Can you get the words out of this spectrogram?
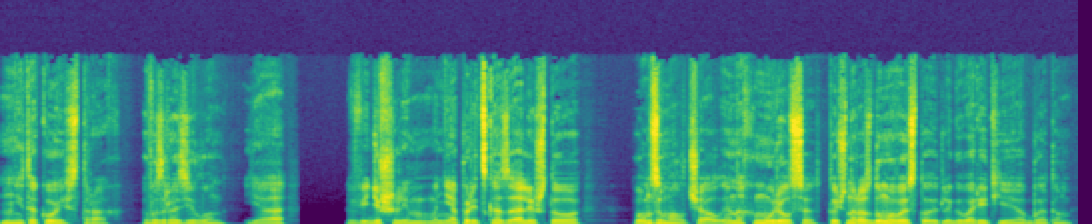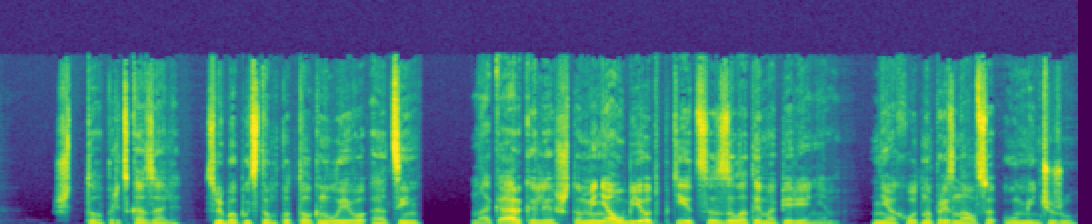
«Не такой страх», — возразил он. «Я... Видишь ли, мне предсказали, что...» Он замолчал и нахмурился, точно раздумывая, стоит ли говорить ей об этом. «Что предсказали?» с любопытством подтолкнула его Ацинь. «Накаркали, что меня убьет птица с золотым оперением», — неохотно признался У Минчужу.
